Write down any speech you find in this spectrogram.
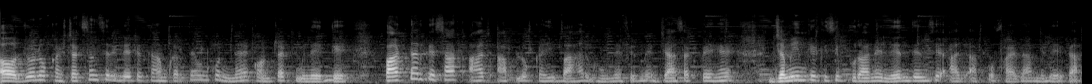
और जो लोग कंस्ट्रक्शन से रिलेटेड काम करते हैं, उनको नए कॉन्ट्रैक्ट मिलेंगे। पार्टनर के साथ आज आप लोग कहीं बाहर घूमने फिरने जा सकते हैं। ज़मीन के किसी पुराने लेन देन से आज आपको फ़ायदा मिलेगा।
